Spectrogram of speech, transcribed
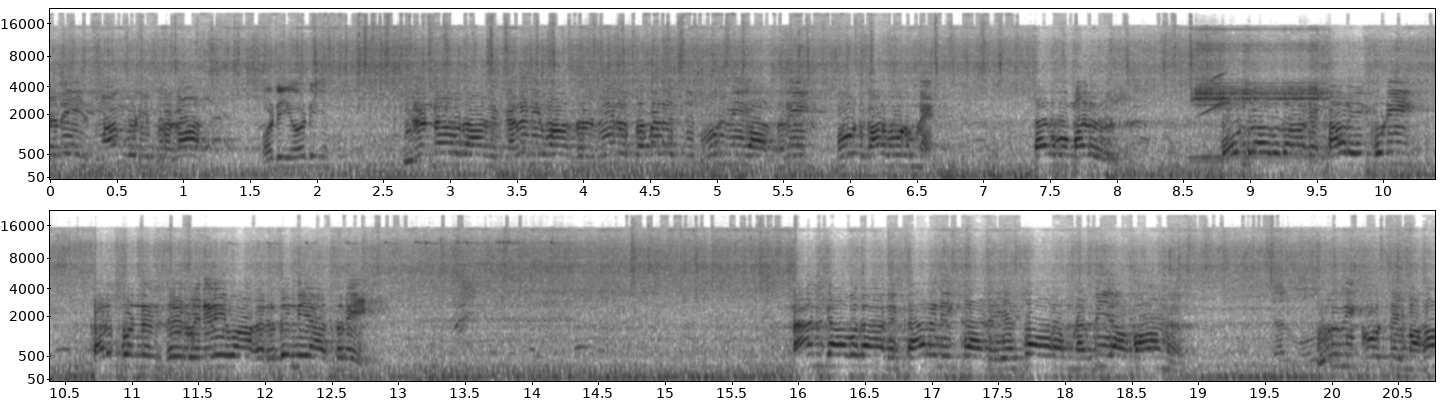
சதீஷ் மாங்குடி பிரகாஷ். ஓடிங்க ஓடிங்க. இரண்டாவதாக கலனி வாசல் வீர தமிழச்சி பூர்வீகாசிரி போட்டு கார் போடுமே போ மாடு. மூன்றாவதாக காரைக்குடி கருப்பண்ணன் சேர்வை நினைவாக ரிதன்யாசிரி. நான்காவதாக காரணிக்காடு எஸ்ஆர்எம் நபியா பானு. உறுதிக்கோட்டை மகா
